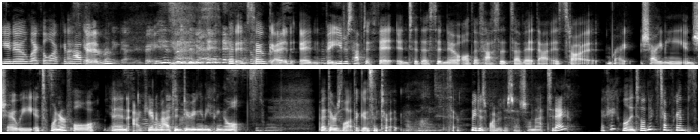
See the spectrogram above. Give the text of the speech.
You know, like a lot can Mascara happen. running down your face. but it's so good and but you just have to fit into this and know all the facets of it that it's not bright shiny and showy. It's wonderful and i can't oh, imagine doing anything else. But there's a lot that goes into it. A lot. so we just wanted to touch on that today. Okay well until next time friends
